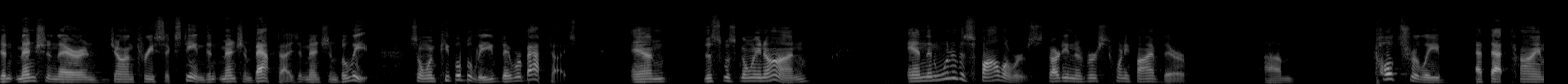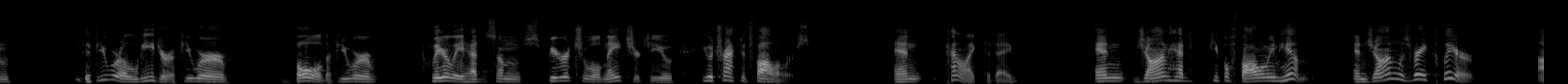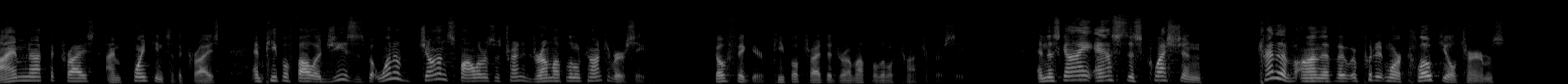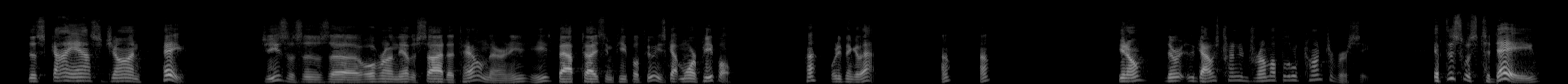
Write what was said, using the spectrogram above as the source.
didn't mention there in John 3:16 didn't mention baptize it mentioned believe so when people believed they were baptized and this was going on and then one of his followers starting in verse 25 there um, culturally at that time if you were a leader if you were bold. If you were clearly had some spiritual nature to you you attracted followers. And kind of like today. And john had people following him. And John was very clear. I'm not the Christ, I'm pointing to the Christ, and people followed Jesus. But one of John's followers was trying to drum up a little controversy. Go figure, people tried to drum up a little controversy. And this guy asked this question, kind of on, if I we put it more colloquial terms, this guy asked John, Hey, Jesus is uh, over on the other side of town there, and he, he's baptizing people too. He's got more people. Huh? What do you think of that? Huh? Huh? You know, there, the guy was trying to drum up a little controversy. If this was today,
